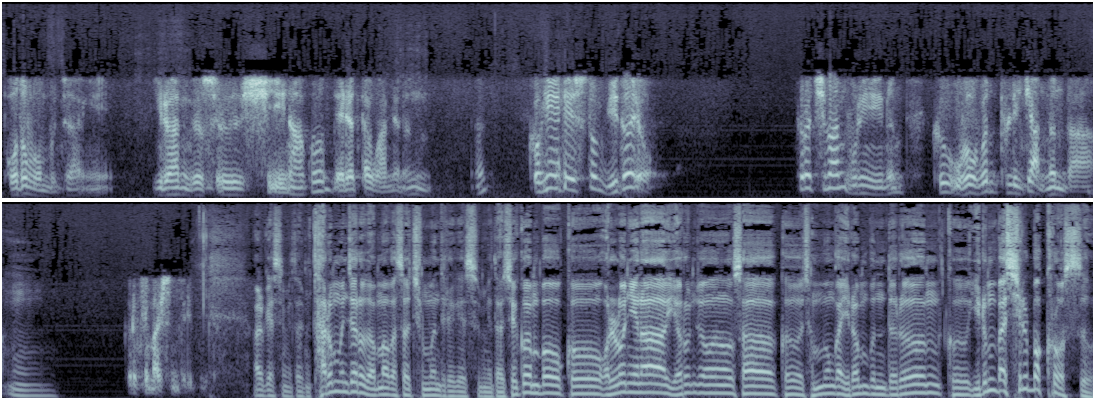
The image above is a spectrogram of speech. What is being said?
보도본부장이 이러한 것을 시인하고 내렸다고 하면은 어? 거기에 대해서도 믿어요. 그렇지만 우리는 그 의혹은 풀리지 않는다. 음. 그렇게 말씀드립니다. 알겠습니다. 다른 문제로 넘어가서 질문 드리겠습니다. 지금 뭐 그 언론이나 여론조사 그 전문가 이런 분들은 그 이른바 실버 크로스,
